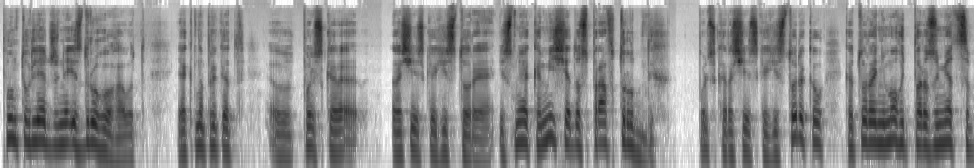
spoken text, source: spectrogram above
пункту гледжання і з другога. Вот як напрыклад польская расійская гісторыя існуе камісія до справ трудных польска-расійскіх гісторыкаў которые не могуць паразумецца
